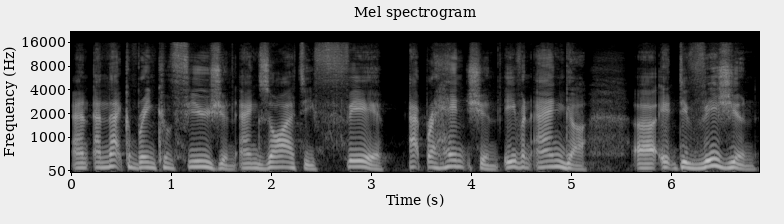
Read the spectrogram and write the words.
and, and that can bring confusion, anxiety, fear, apprehension, even anger, uh, it, division.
